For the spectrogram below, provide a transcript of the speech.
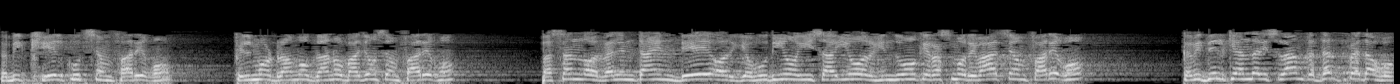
کبھی کھیل کود سے ہم فارغ ہوں، فلموں، ڈراموں، گانوں بازوں سے ہم فارغ ہوں، پسند اور ویلنٹائن ڈے اور یہودیوں، عیسائیوں اور ہندوؤں کے رسم و رواج سے ہم فارغ ہوں، کبھی دل کے اندر اسلام کا درد پیدا ہو،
